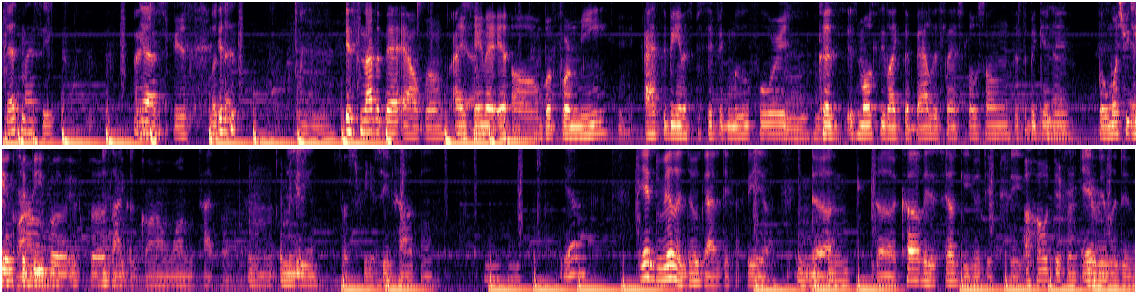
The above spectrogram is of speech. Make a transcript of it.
That's my seat. Yeah. Fierce. It's- that- It's not a bad album. I ain't Yeah. saying that at all. But for me, I have to be in a specific mood for it because it's mostly like the ballad slash slow songs at the beginning. But once you It's get into grown. Diva and stuff, it's like a grown woman type of. mm, I mean, she- such. She talking. Yeah. It really do got a different feel. The Mhm. the cover itself give you a different feel. a whole different. It really do.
